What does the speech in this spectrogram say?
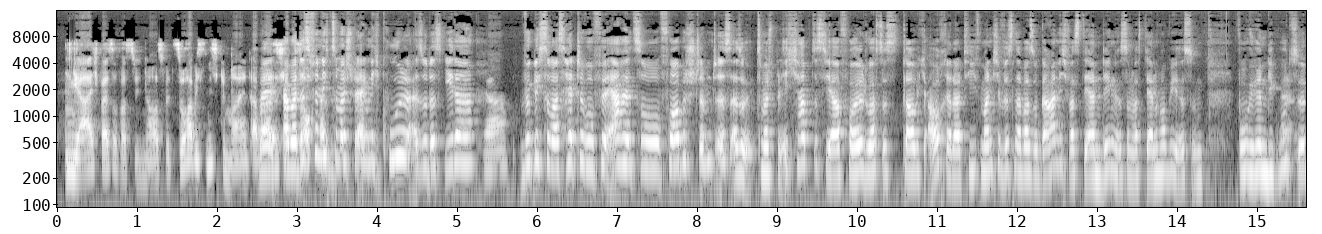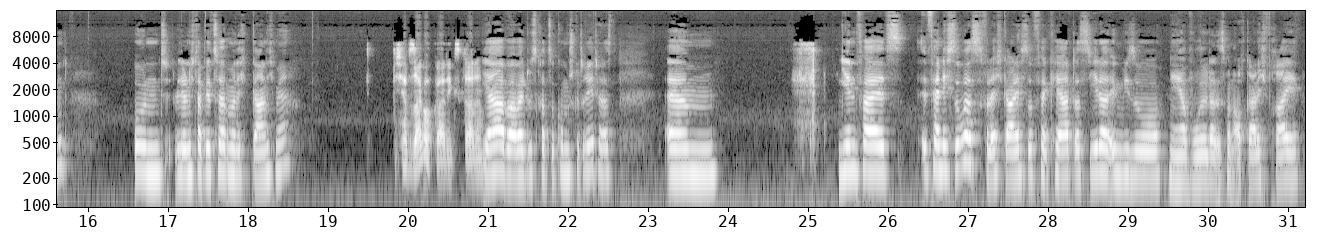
Ja, ich weiß auch, was du hinaus willst. So habe ich es nicht gemeint. Aber, Weil, also aber das finde ich zum Beispiel eigentlich cool, also dass jeder ja. wirklich sowas hätte, wofür er halt so vorbestimmt ist. Also zum Beispiel, ich habe das ja voll, du hast das, glaube ich, auch relativ. Manche wissen aber so gar nicht, was deren Ding ist und was deren Hobby ist und worin die gut ja. sind. Und Leon, ich glaube, jetzt hört man dich gar nicht mehr. Ich hab, sag auch gar nichts gerade. Ja, aber weil du es gerade so komisch gedreht hast. Ähm, jedenfalls fände ich sowas vielleicht gar nicht so verkehrt, dass jeder irgendwie so, nee, jawohl, dann ist man auch gar nicht frei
